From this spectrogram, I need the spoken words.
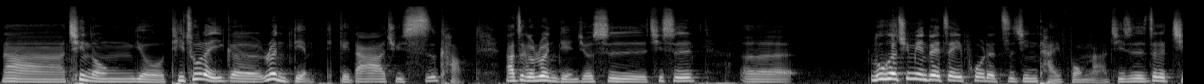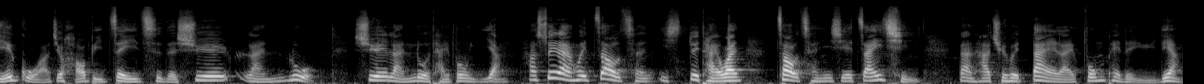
那庆龙有提出了一个论点给大家去思考。那这个论点就是，其实呃，如何去面对这一波的资金台风呢？其实这个结果啊，就好比这一次的薛兰洛薛兰洛台风一样，它虽然会造成一对台湾造成一些灾情，但它却会带来丰沛的雨量。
